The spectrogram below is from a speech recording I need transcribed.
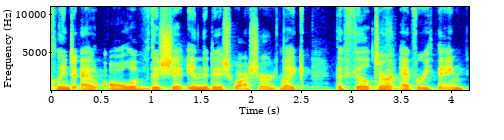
cleaned out all of the shit in the dishwasher, like the filter, everything,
